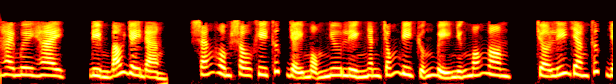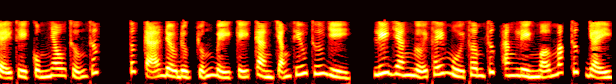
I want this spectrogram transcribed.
22, điềm báo dây đàn, sáng hôm sau khi thức dậy mộng như liền nhanh chóng đi chuẩn bị những món ngon, chờ Lý Giang thức dậy thì cùng nhau thưởng thức, tất cả đều được chuẩn bị kỹ càng chẳng thiếu thứ gì, Lý Giang ngửi thấy mùi thơm thức ăn liền mở mắt thức dậy,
